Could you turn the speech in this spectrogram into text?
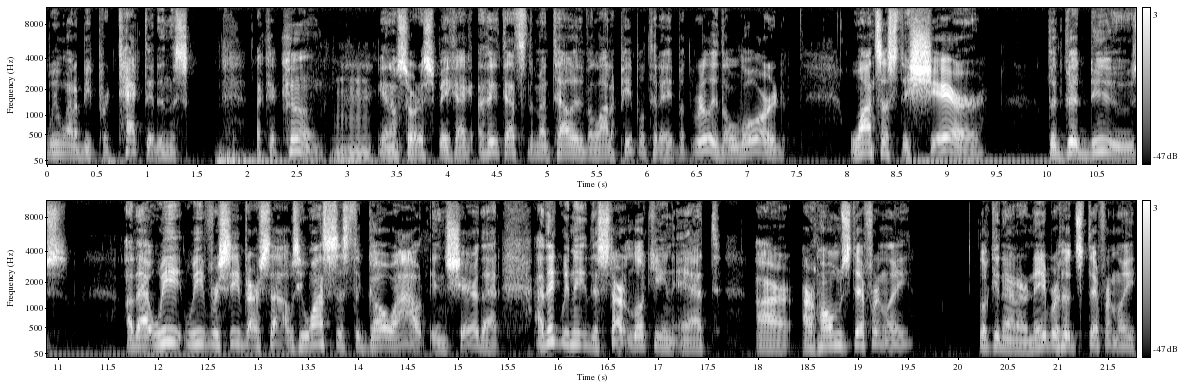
we want to be protected in this a cocoon, mm-hmm. you know, so to speak. I, I think that's the mentality of a lot of people today. But really, the Lord wants us to share the good news uh, that we we've received ourselves. He wants us to go out and share that. I think we need to start looking at our our homes differently, looking at our neighborhoods differently.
